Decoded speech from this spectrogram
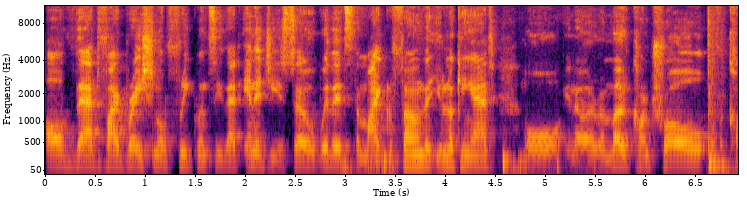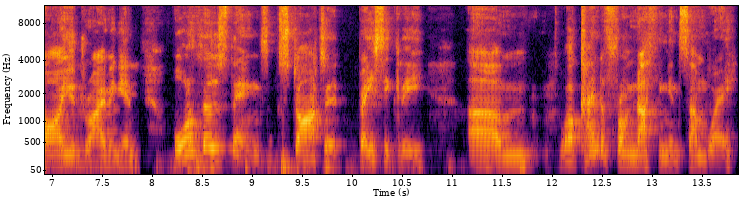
of that vibrational frequency, that energy. So whether it's the microphone that you're looking at, or you know a remote control, or the car you're mm. driving in, all of those things started basically, um, well, kind of from nothing in some way.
